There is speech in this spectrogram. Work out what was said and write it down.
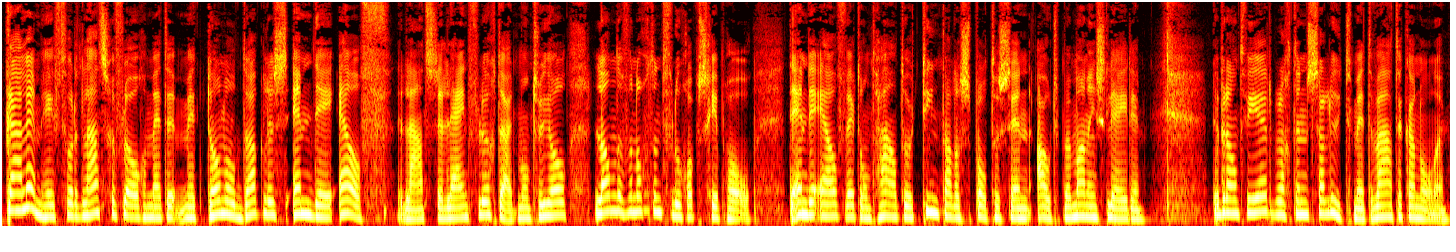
KLM heeft voor het laatst gevlogen met de McDonnell Douglas MD-11. De laatste lijnvlucht uit Montreal landde vanochtend vroeg op Schiphol. De MD-11 werd onthaald door tientallen spotters en oud-bemanningsleden. De brandweer bracht een saluut met waterkanonnen.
